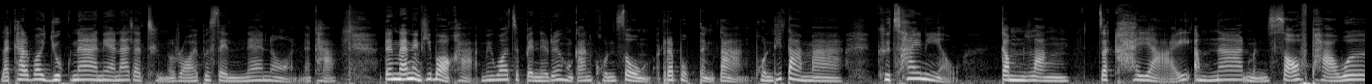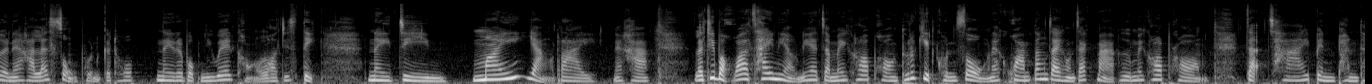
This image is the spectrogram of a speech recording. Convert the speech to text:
และคาดว่ายุคหน้าเนี่ยน่าจะถึง 100%แน่นอนนะคะ ดังนั้นอย่างที่บอกค่ะ ไม่ว่าจะเป็นในเรื่องของการขนส่งระบบต่างๆ ผลที่ตามมาคือไช่เหนี่ยวกำลังจะขยายอำนาจเหมือนซอฟต์พาวเวอร์นะคะ และส่งผลกระทบในระบบนิเวศของโลจิสติก ในจีน ไหมอย่างไรนะคะ และที่บอกว่าใช่เหนียวเนี่ยจะไม่ครอบครองธุรกิจขนส่งนะความตั้งใจของแจ็คหมาคือไม่ครอบครอง จะใช้เป็นพันธ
